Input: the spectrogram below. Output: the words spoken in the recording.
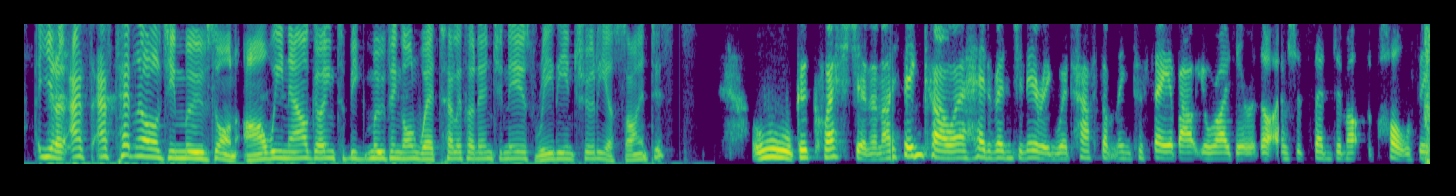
you know, as as technology moves on, are we now going to be moving on where telephone engineers really and truly are scientists? Oh, good question. And I think our head of engineering would have something to say about your idea that I should send him up the pole, seeing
